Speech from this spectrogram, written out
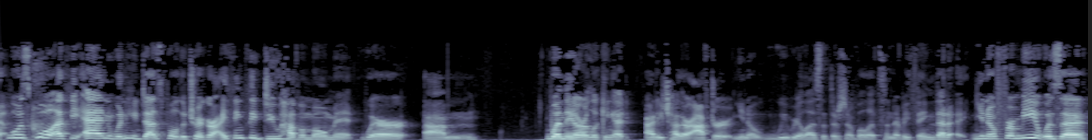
what was cool at the end when he does pull the trigger? I think they do have a moment where, um, when they are looking at, at each other after, you know, we realize that there's no bullets and everything, that, you know, for me, it was a,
